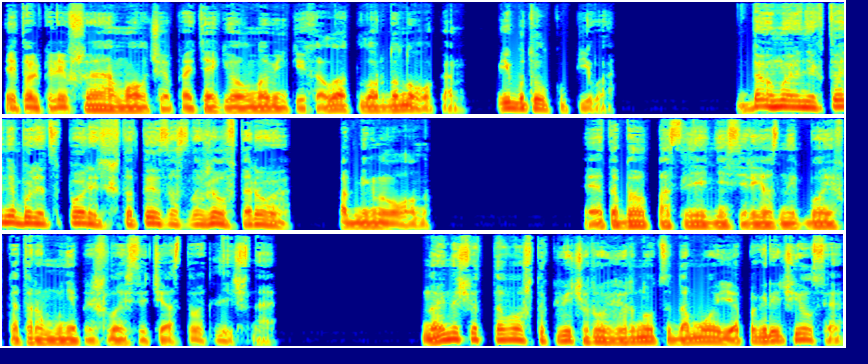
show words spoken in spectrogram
И только левша молча протягивал новенький халат лорда Новака и бутылку пива. «Думаю, никто не будет спорить, что ты заслужил вторую», — подмигнул он. Это был последний серьезный бой, в котором мне пришлось участвовать лично. Но и насчет того, что к вечеру вернуться домой, я погорячился.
